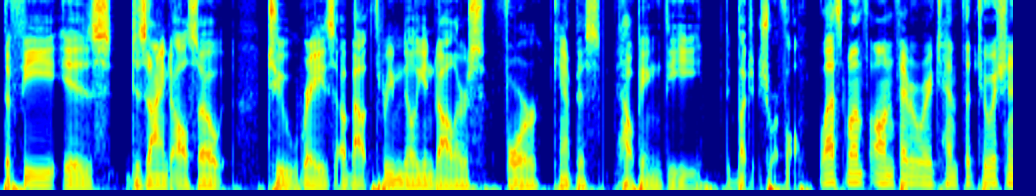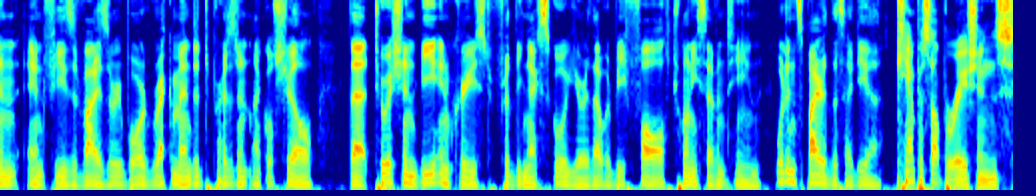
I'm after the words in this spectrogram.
The fee is designed also to raise about $3 million for campus, helping the, budget shortfall. Last month, on February 10th, the Tuition and Fees Advisory Board recommended to President Michael Schill that tuition be increased for the next school year, that would be fall 2017. What inspired this idea? Campus operations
